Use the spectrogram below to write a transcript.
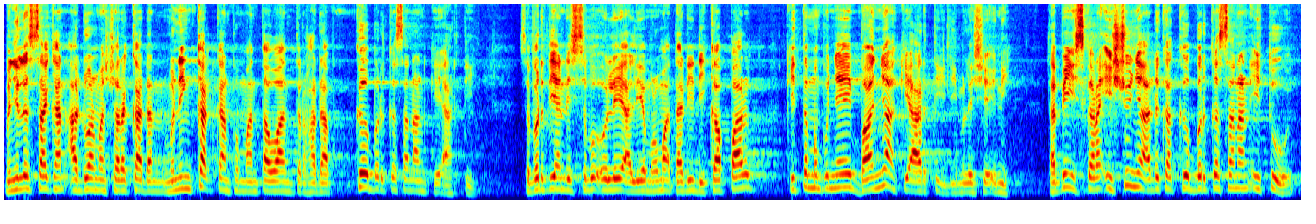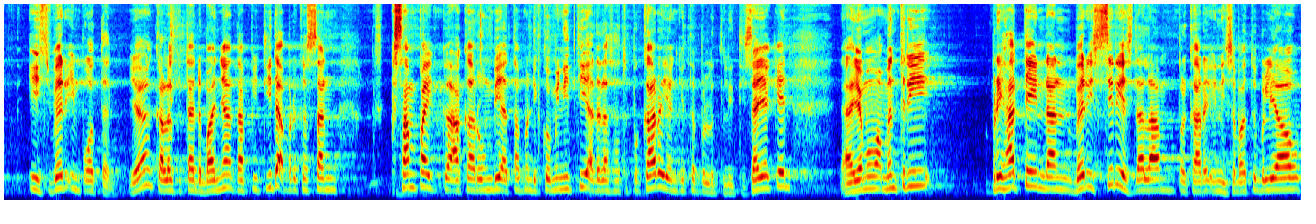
menyelesaikan aduan masyarakat dan meningkatkan pemantauan terhadap keberkesanan KRT. Seperti yang disebut oleh Alia Muhammad tadi di kapal, kita mempunyai banyak KRT di Malaysia ini. Tapi sekarang isunya adakah keberkesanan itu is very important. Ya, kalau kita ada banyak tapi tidak berkesan sampai ke akar umbi ataupun di komuniti adalah satu perkara yang kita perlu teliti. Saya yakin uh, Yang Muhammad Menteri prihatin dan very serius dalam perkara ini sebab itu beliau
